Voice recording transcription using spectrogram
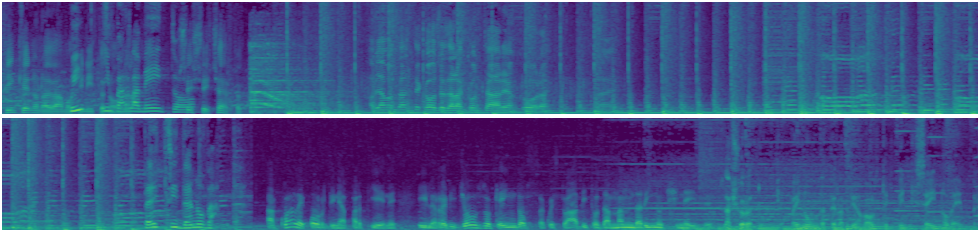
finché non avevamo Qui? finito In noi. Parlamento? Sì, sì, certo. Abbiamo tante cose da raccontare ancora. eh. Pezzi da 90. A quale ordine appartiene il religioso che indossa questo abito da mandarino cinese? Lascio raddoppia va in onda per la prima volta il 26 novembre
